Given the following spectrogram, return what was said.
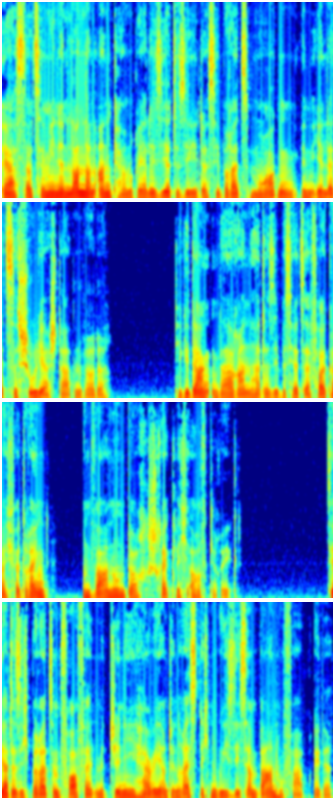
Erst als Hermine in London ankam, realisierte sie, dass sie bereits morgen in ihr letztes Schuljahr starten würde. Die Gedanken daran hatte sie bis jetzt erfolgreich verdrängt und war nun doch schrecklich aufgeregt. Sie hatte sich bereits im Vorfeld mit Ginny, Harry und den restlichen Weasleys am Bahnhof verabredet.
